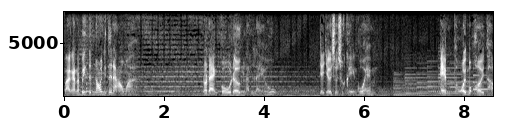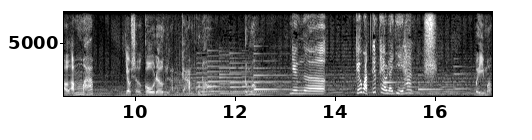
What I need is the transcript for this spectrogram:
Bạn anh đã biết tính nó như thế nào mà Nó đang cô đơn lạnh lẽo. Và với sự xuất hiện của em Em thổi một hơi thở ấm áp Vào sự cô đơn lạnh cảm của nó. Đúng không? Nhưng ờ, kế hoạch tiếp theo là gì hả anh? Bí mật.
